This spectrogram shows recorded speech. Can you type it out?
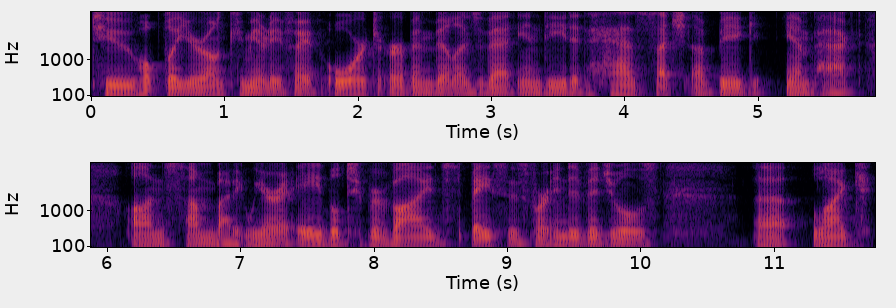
to hopefully your own community of faith or to Urban Village, that indeed it has such a big impact on somebody. We are able to provide spaces for individuals uh, like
